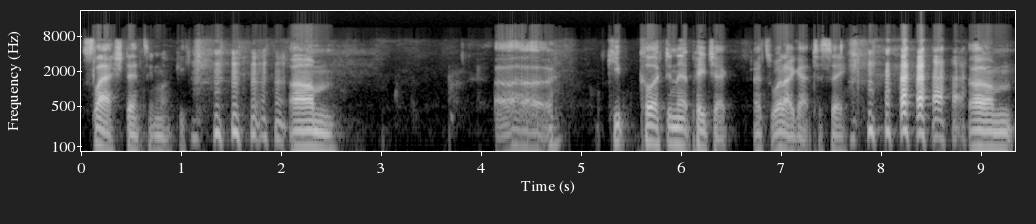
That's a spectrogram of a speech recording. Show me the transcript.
slash dancing monkey? um, uh, keep collecting that paycheck. That's what I got to say. um,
